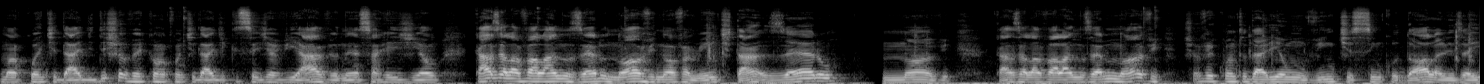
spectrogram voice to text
uma quantidade, deixa eu ver que é uma quantidade que seja viável nessa região. Caso ela vá lá no 0,9 novamente, tá? 0,9. Caso ela vá lá no 0,9, deixa eu ver quanto daria um 25 dólares aí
